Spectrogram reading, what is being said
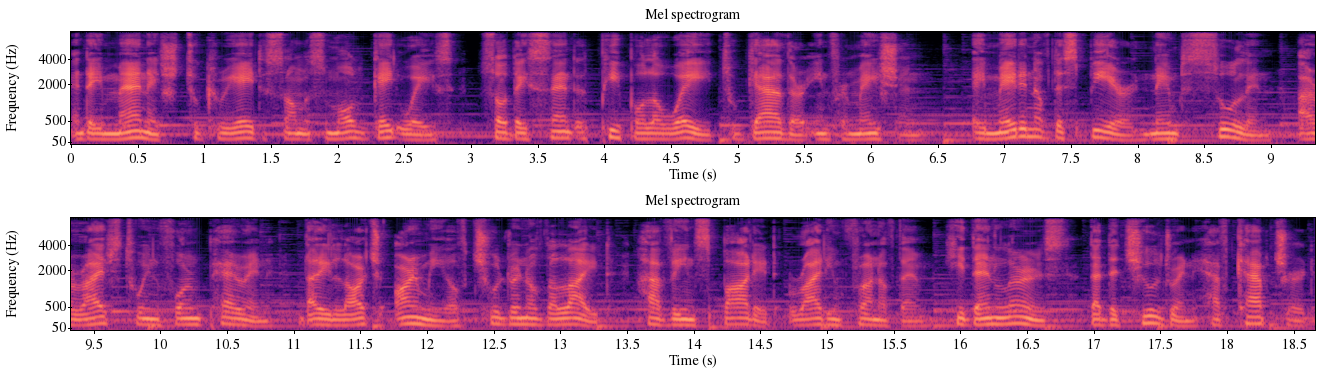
and they manage to create some small gateways so they send people away to gather information. A maiden of the spear named Sulin arrives to inform Perrin that a large army of Children of the Light have been spotted right in front of them. He then learns that the children have captured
